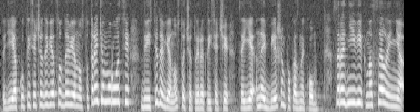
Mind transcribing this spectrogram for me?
тоді як у 1993 році 294 тисячі. Це є найбільшим показником. Середній вік населення,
